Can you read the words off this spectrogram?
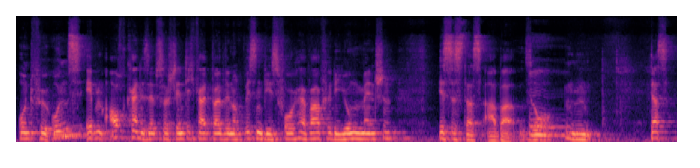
Und für uns eben auch keine Selbstverständlichkeit, weil wir noch wissen, wie es vorher war. Für die jungen Menschen ist es das aber so. Mhm. Das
